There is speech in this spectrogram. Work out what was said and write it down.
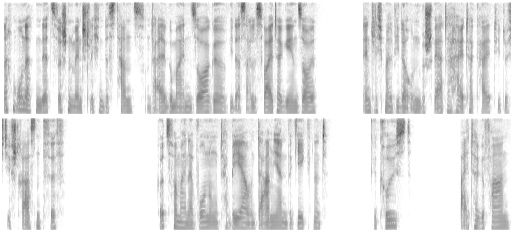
nach Monaten der zwischenmenschlichen Distanz und allgemeinen Sorge, wie das alles weitergehen soll, endlich mal wieder unbeschwerte Heiterkeit, die durch die Straßen pfiff. Kurz vor meiner Wohnung Tabea und Damian begegnet, gegrüßt, weitergefahren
